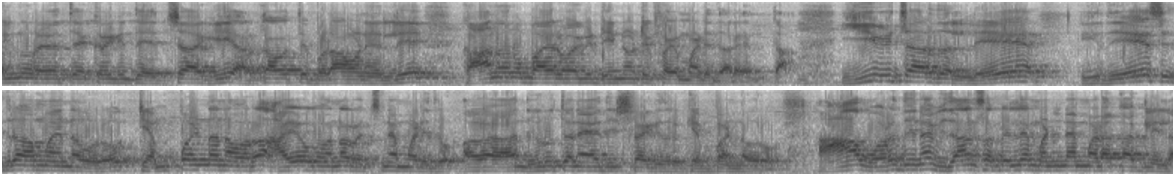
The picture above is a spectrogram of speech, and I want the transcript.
ಐನೂರ ಐವತ್ತು ಎಕರೆಗಿಂತ ಹೆಚ್ಚಾಗಿ ಅರ್ಕಾವತಿ ಬಡಾವಣೆಯಲ್ಲಿ ಕಾನೂನು ಬಾಹಿರವಾಗಿ ಡಿನೋಟಿಫೈ ಮಾಡಿದ್ದಾರೆ ಅಂತ. ಈ ವಿಚಾರದಲ್ಲಿ ಇದೇ ಸಿದ್ದರಾಮಯ್ಯನವರು ಕೆಂಪಣ್ಣನವರ ಆಯೋಗವನ್ನು ರಚನೆ ಮಾಡಿದ್ರು. ನಿವೃತ್ತ ನ್ಯಾಯಾಧೀಶರಾಗಿದ್ದರು ಕೆಂಪಣ್ಣವರು. ಆ ವರದಿನ ವಿಧಾನಸಭೆಯಲ್ಲೇ ಮಂಡನೆ ಮಾಡೋಕ್ಕಾಗಲಿಲ್ಲ.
